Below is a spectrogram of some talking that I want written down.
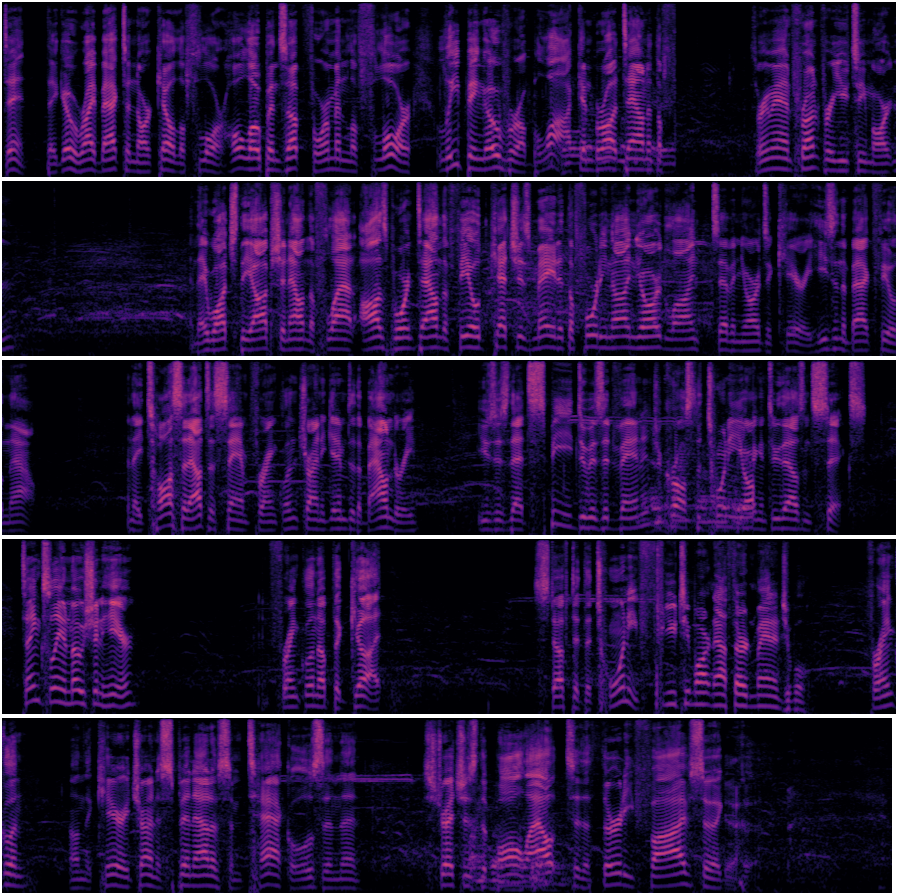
Then they go right back to Narkel LaFleur. Hole opens up for him, and LaFleur leaping over a block and brought down at the three man front for UT Martin. And they watch the option out in the flat. Osborne down the field, catches made at the 49 yard line. Seven yards of carry. He's in the backfield now and they toss it out to Sam Franklin, trying to get him to the boundary. Uses that speed to his advantage across the 20 yard in 2006. Tanksley in motion here. And Franklin up the gut. Stuffed at the 20. UT Martin now third manageable. Franklin on the carry, trying to spin out of some tackles, and then stretches the ball out to the 35. So a yeah.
